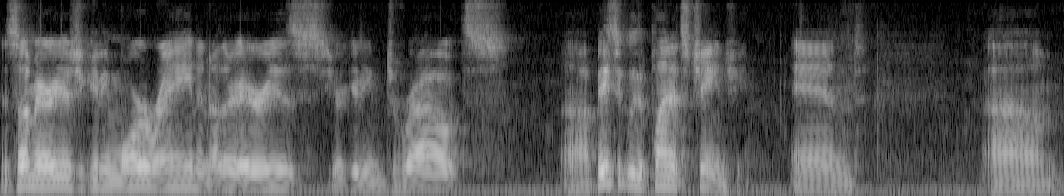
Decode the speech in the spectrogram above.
in some areas, you're getting more rain. In other areas, you're getting droughts. Uh, basically, the planet's changing, and um,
